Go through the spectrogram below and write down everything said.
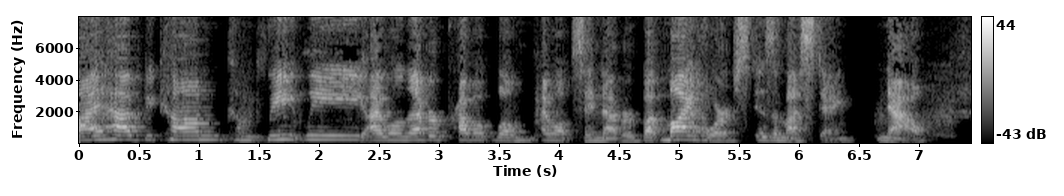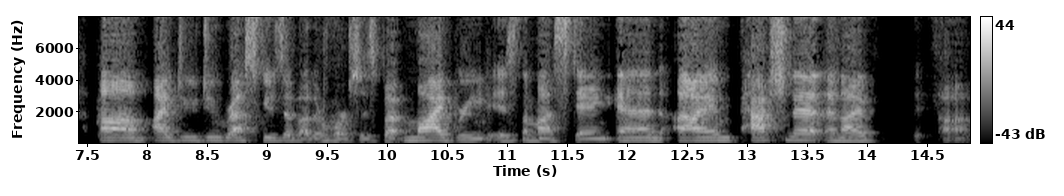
I have become completely, I will never probably, well, I won't say never, but my horse is a Mustang now. Um, I do do rescues of other horses, but my breed is the Mustang and I'm passionate and I've uh,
